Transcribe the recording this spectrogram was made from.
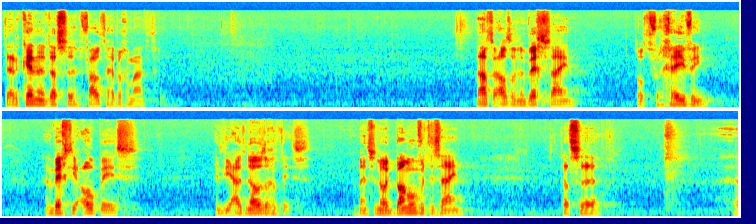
te erkennen dat ze fouten hebben gemaakt. Laat er altijd een weg zijn tot vergeving, een weg die open is en die uitnodigend is. Dat mensen nooit bang hoeven te zijn dat ze uh,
